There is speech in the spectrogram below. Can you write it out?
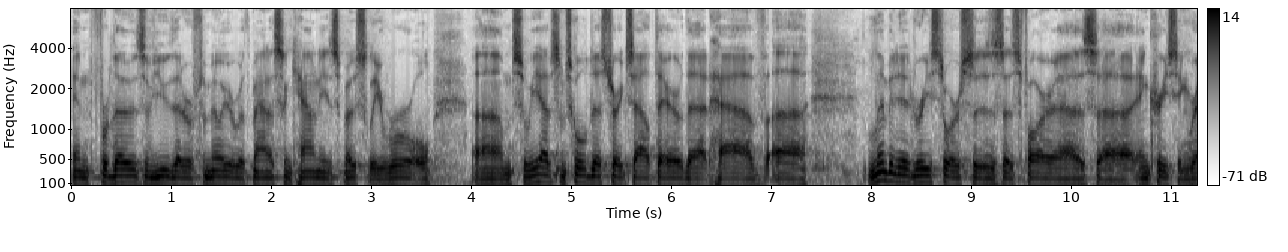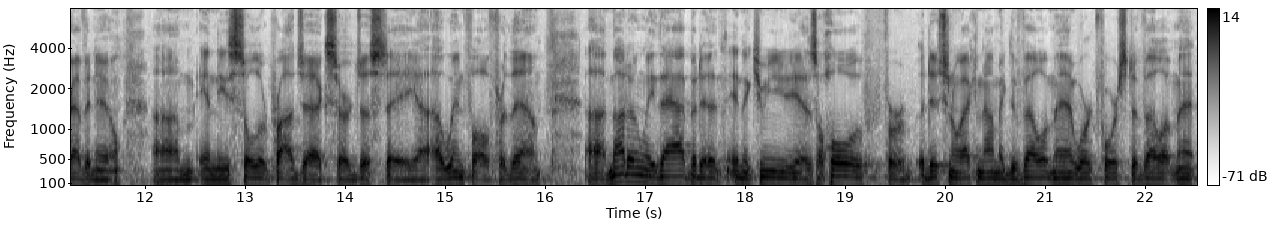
and for those of you that are familiar with Madison County, it's mostly rural. Um, So we have some school districts out there that have uh, limited resources as far as uh, increasing revenue, um, and these solar projects are just a a windfall for them. Uh, Not only that, but in in the community as a whole, for additional economic development, workforce development,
